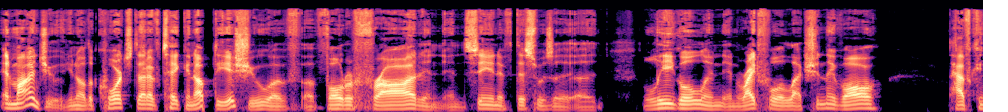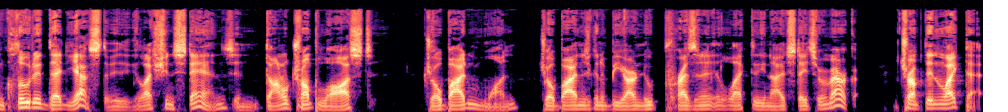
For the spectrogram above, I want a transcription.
And mind you, you know, the courts that have taken up the issue of, of voter fraud and, and seeing if this was a, a legal and, and rightful election, they've all have concluded that yes, the election stands and Donald Trump lost, Joe Biden won. Joe Biden is going to be our new president elect of the United States of America. Trump didn't like that.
